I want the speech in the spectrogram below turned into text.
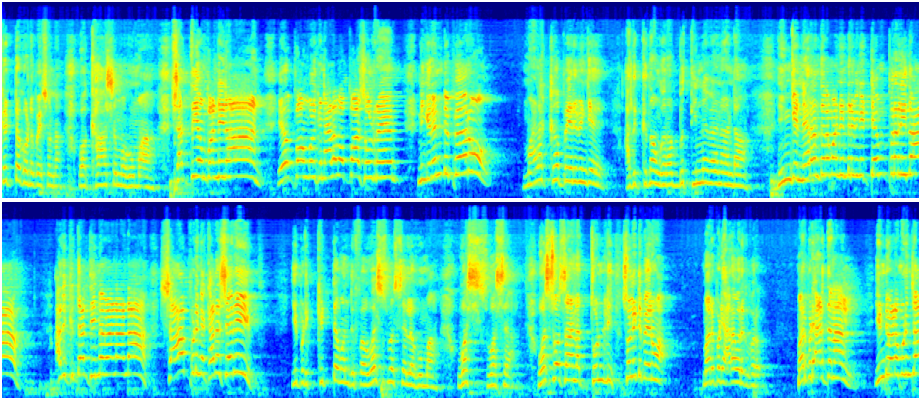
கிட்ட கொண்டு போய் சொன்னா வகாசமஹுமா சத்தியம் பண்ணினான். ஏப்பா உங்களுக்கு நலவப்பா சொல்றேன். நீங்க ரெண்டு பேரும் மழக்கா போயிருவீங்க. அதுக்கு தான் உங்க ரப்பு தின்ன வேணாண்டாம் இங்க நிரந்தரமா நின்றுவீங்க டெம்பரரி தான். அதுக்கு தான் தின்ன வேணாண்டா. சாப்பிடுங்க கதை சரி. இப்படி கிட்ட வந்து வஸ்வசலகுமா? வஸ்வச. வஸ்வசான தொண்டி. சொல்லிட்டு போயிடுவான் மறுபடி அரவருக்கு போகிறோம் மறுபடி அடுத்த நாள். இன்றோட முடிஞ்சா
